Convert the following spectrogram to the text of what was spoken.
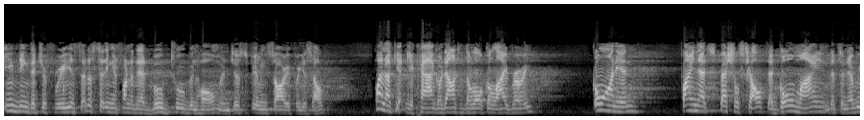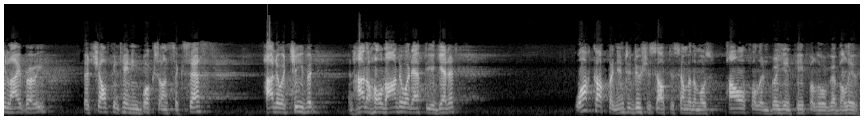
evening that you're free, instead of sitting in front of that boob tube at home and just feeling sorry for yourself, why not get in your car and go down to the local library? Go on in, Find that special shelf, that gold mine that's in every library, that shelf containing books on success, how to achieve it, and how to hold on to it after you get it. Walk up and introduce yourself to some of the most powerful and brilliant people who have ever lived.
